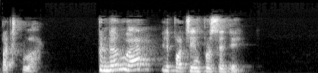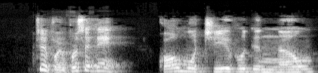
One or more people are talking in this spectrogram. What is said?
particular. Em primeiro lugar, ele pode ser improcedente. Se for improcedente, qual o motivo de não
